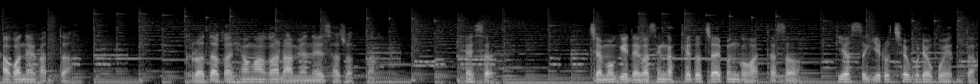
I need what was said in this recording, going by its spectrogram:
학원에 갔다. 그러다가 형아가 라면을 사줬다. 해설. 제목이 내가 생각해도 짧은 것 같아서 띄어쓰기로 채우려고 했다.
